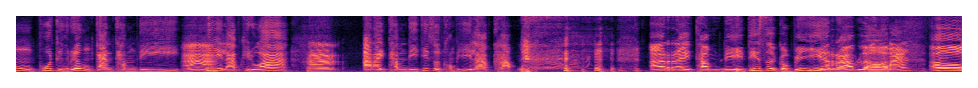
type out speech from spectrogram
มพูดถึงเรื่องของการทำดีอ่าพี่ยีรับคิดว่าฮะ อะไรทำดีที่สุดของพี่ยีรับครับ อะไรทำดีที่สุดของพี่ยีรับเหรองงไหมเออ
